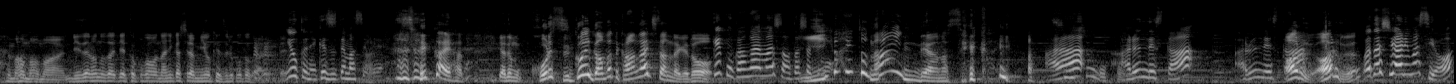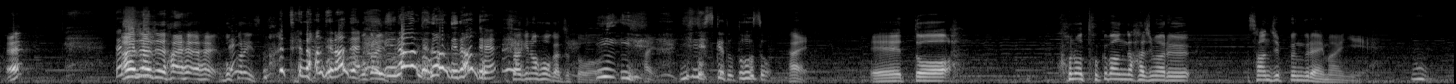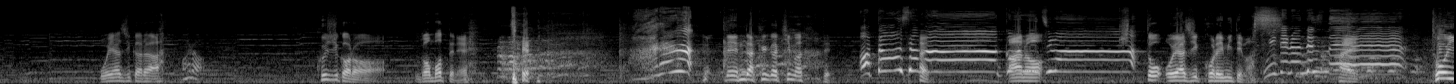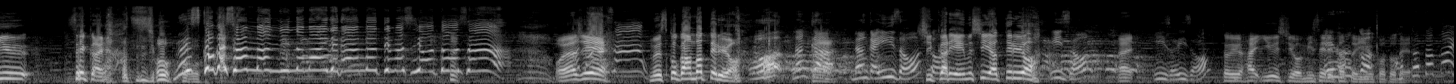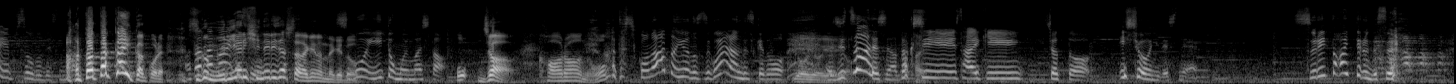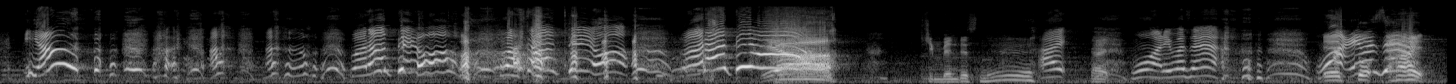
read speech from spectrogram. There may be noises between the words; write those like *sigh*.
*laughs* まあまあまあリゼロの大体特番は何かしら身を削ることがあるんで。よくね削ってますよね、世界初。いやでもこれすごい頑張って考えてたんだけど結構考えました私たち意も外とないんだよな世界初。あらあるんですか？あるんですか？ある？ある？私ありますよ。え？私あじゃあじゃあはいはいはい。僕からいいですか？待ってなんでなんで？僕からいいですえなんでなんでなんで？先の方がちょっといいいい、はい、い、いですけどどうぞ。はい、えーっとこの特番が始まる30分ぐらい前にうん親父から。あら。9時から頑張ってね。って連絡が来まって。お父様、はい。あのきっと親父これ見てます。見てるんですね、はい。という世界初情報。息子が3万人の前で頑張ってますよお父さ *laughs* 親父息子頑張ってるよ。んおなんか、はなんかいいぞ。しっかり MC やってるよ。いいぞ。はい。いいぞいいぞというはい勇姿を見せれたということで。温かいエピソードですね。温かいかこれ。すごい無理やりひねり出しただけなんだけど。すごいいいと思いました。おじゃあからの？私この後言うのすごいなんですけどいやいやいや実はですね私、は最近ちょっと衣装にですねスリット入ってるんですい。やーああの笑ってよ笑ってよ笑いやー勤勉ですね。はい。はい。もうありません。*laughs* もうありません、えーはい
